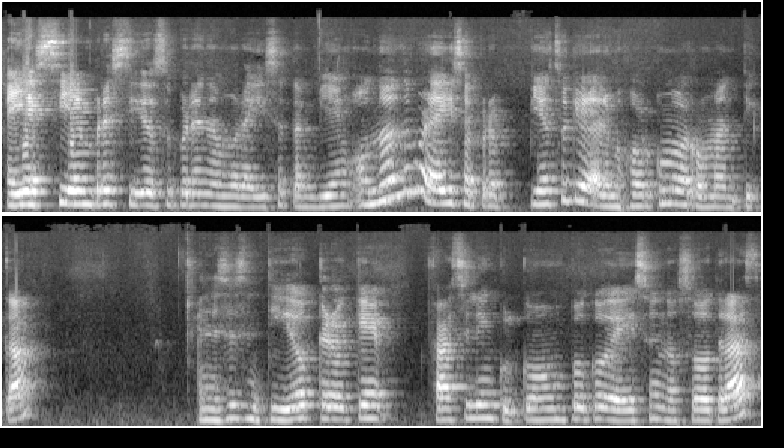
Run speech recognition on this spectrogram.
ella siempre ha sido súper enamoradiza también, o no enamoradiza, pero pienso que a lo mejor como romántica. En ese sentido, creo que Fácil inculcó un poco de eso en nosotras.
